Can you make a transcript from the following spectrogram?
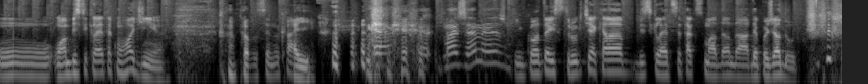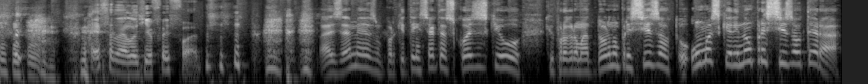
um- uma bicicleta com rodinha. pra você não cair. É, mas é mesmo. Enquanto a Struct é aquela bicicleta que você tá acostumado a andar depois de adulto. Essa analogia foi foda. Mas é mesmo, porque tem certas coisas que o, que o programador não precisa. alter- Umas que ele não precisa alterar.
